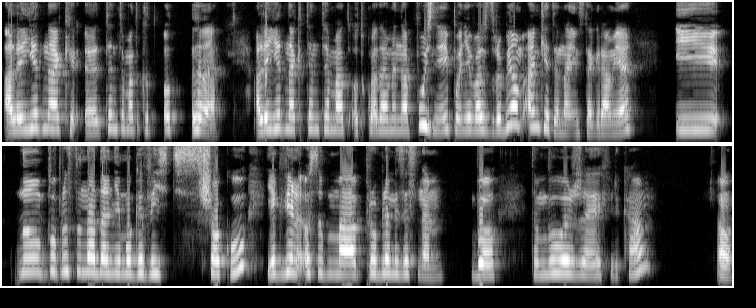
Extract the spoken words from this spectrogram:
ale jednak e, ten temat od, od, ale jednak ten temat odkładamy na później, ponieważ zrobiłam ankietę na Instagramie i no po prostu nadal nie mogę wyjść z szoku, jak wiele osób ma problemy ze snem, bo tam było, że chwilka. O,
